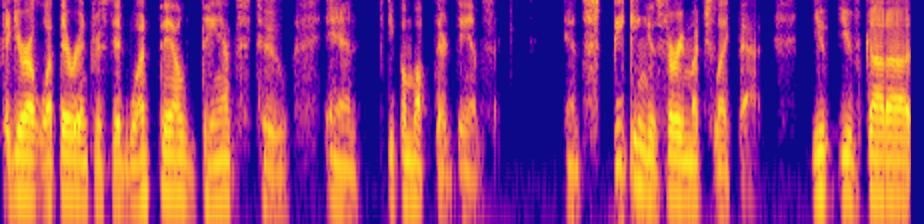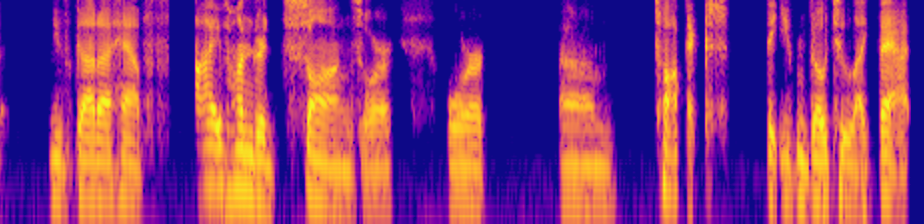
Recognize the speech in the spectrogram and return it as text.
figure out what they're interested, what they'll dance to, and keep them up there dancing. And speaking is very much like that. You you've gotta you've gotta have 500 songs or or um, topics that you can go to like that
